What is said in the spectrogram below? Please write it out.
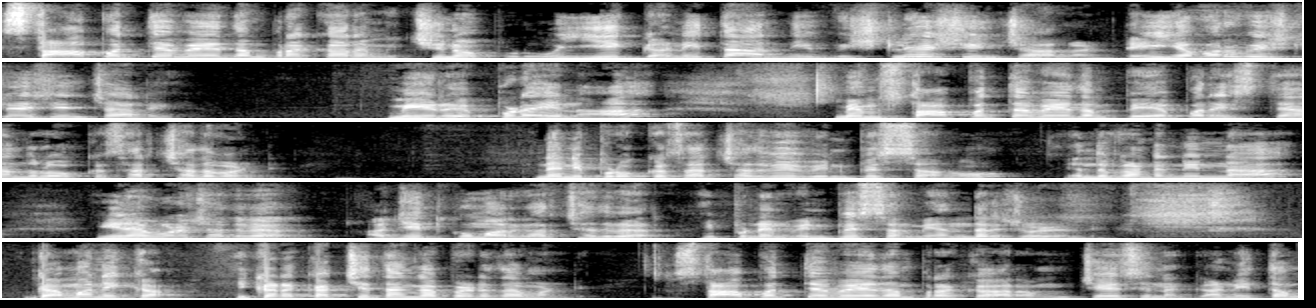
స్థాపత్య వేదం ప్రకారం ఇచ్చినప్పుడు ఈ గణితాన్ని విశ్లేషించాలంటే ఎవరు విశ్లేషించాలి? మీరు ఎప్పుడైనా మేము స్థాపత్య వేదం పేపర్ ఇస్తే అందులో ఒకసారి చదవండి. నేను ఇప్పుడు ఒకసారి చదివి వినిపిస్తాను. ఎందుకంటే నిన్న ఈయన కూడా చదివారు. అజిత్ కుమార్ గారు చదివారు. ఇప్పుడు నేను వినిపిస్తాను మీ అందరు చూడండి. గమనిక ఇక్కడ ఖచ్చితంగా పెడతామండి స్థాపత్య వేదం ప్రకారం చేసిన గణితం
